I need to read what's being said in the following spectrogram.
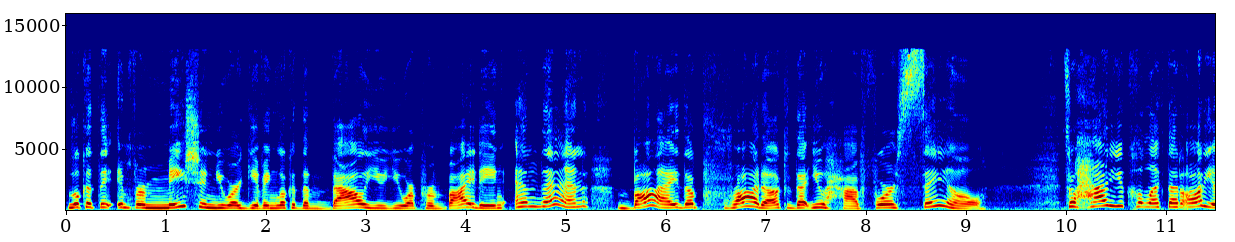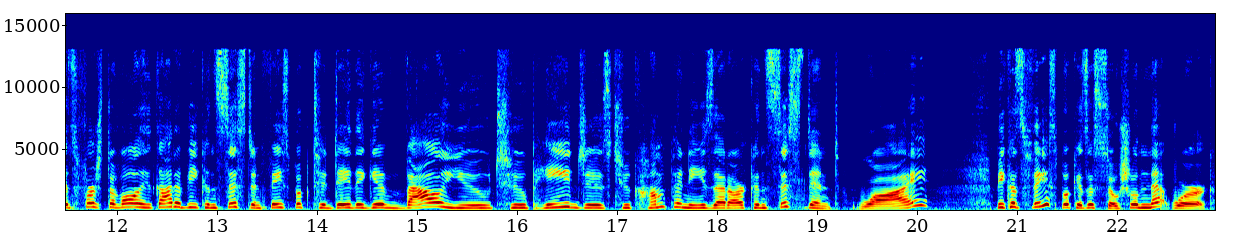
Look at the information you are giving. Look at the value you are providing and then buy the product that you have for sale. So, how do you collect that audience? First of all, you've got to be consistent. Facebook today, they give value to pages, to companies that are consistent. Why? Because Facebook is a social network.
